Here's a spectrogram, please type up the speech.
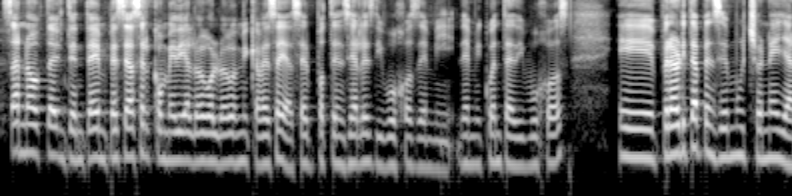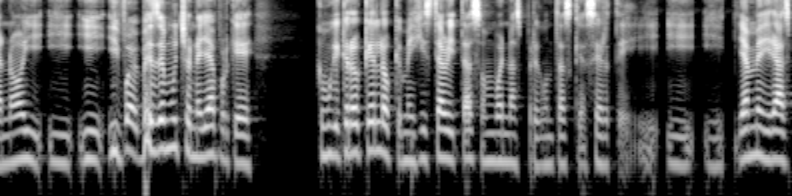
O sea, no, te intenté, empecé a hacer comedia luego, luego en mi cabeza y a hacer potenciales dibujos de mi, de mi cuenta de dibujos. Eh, pero ahorita pensé mucho en ella, ¿no? Y, y, y, y pensé mucho en ella porque como que creo que lo que me dijiste ahorita son buenas preguntas que hacerte. Y, y- ya me dirás,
